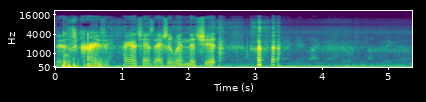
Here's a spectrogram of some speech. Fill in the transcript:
Dude, this is crazy. I got a chance to actually win this shit. Gonna get like Van Doors or something big up.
